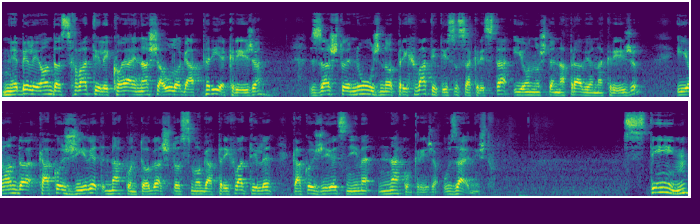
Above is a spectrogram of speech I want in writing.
Ne bi li onda shvatili koja je naša uloga prije križa Zašto je nužno prihvatiti Isusa Krista I ono što je napravio na križu i onda kako živjeti nakon toga što smo ga prihvatili Kako živjeti s njime nakon križa U zajedništvu. Tim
